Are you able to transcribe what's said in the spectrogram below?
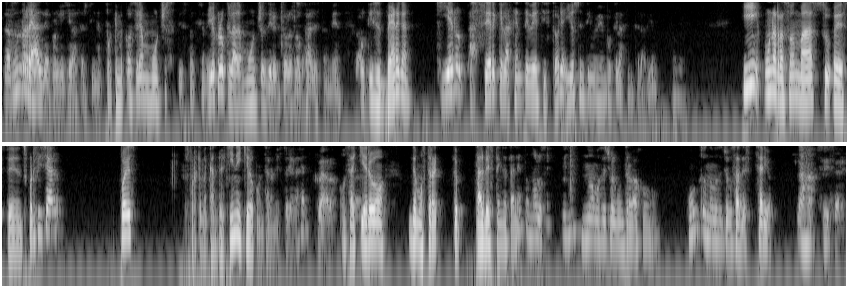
la razón real de por qué quiero hacer cine, porque me costaría mucha satisfacción. Yo creo que la de muchos directores Sí. locales también, Claro. porque dices, verga, quiero hacer que la gente vea esta historia y yo sentirme bien porque la gente la vio. Y una razón más su- este, superficial, pues, pues porque me encanta el cine y quiero contar una historia a la gente. Claro. O sea, Claro. quiero demostrar que tal vez tenga talento, no lo sé. No hemos hecho algún trabajo juntos, no hemos hecho, o sea, de serio. Ajá, sí, serio.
